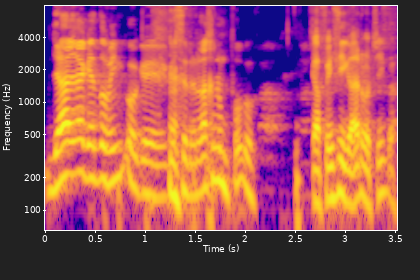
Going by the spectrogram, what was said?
Ya, ya, que es domingo, que, que se relajen un poco. Café y cigarro, chicos.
